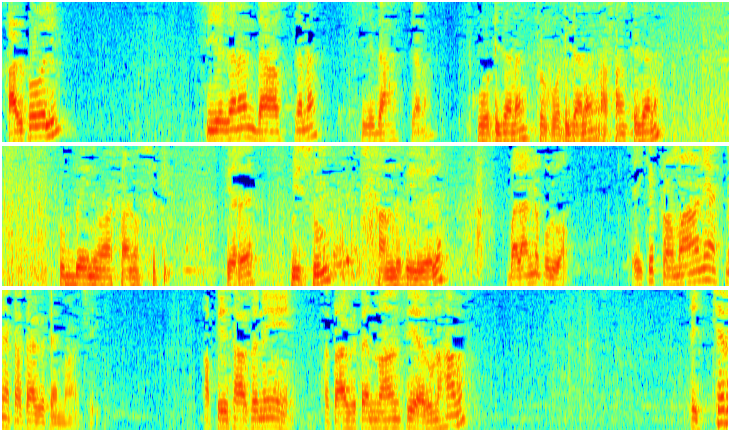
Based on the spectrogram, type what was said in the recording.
කල්පවලින් සිය ගණන් දහස් ගණන් සිය දහස් ගණන් කෝටි ගණන් ප්‍රකෝටි ගණන් අසංඛ්‍ය ගණන් සුබ්බේ නිවාසානුස්සති පෙර විසුම් ස්කන්ධ පිළිවෙල බලන්න පුළුවන්. ඒකේ ප්‍රමාණයක් නෑ තථාගතයන් වහන්සේ. අපේ ශාසනයේ තථාගතයන් වහන්සේ අරුණහම එච්චර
